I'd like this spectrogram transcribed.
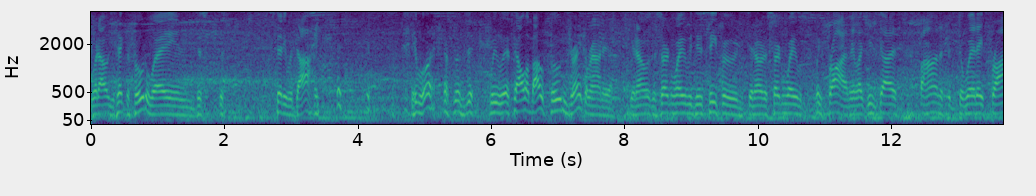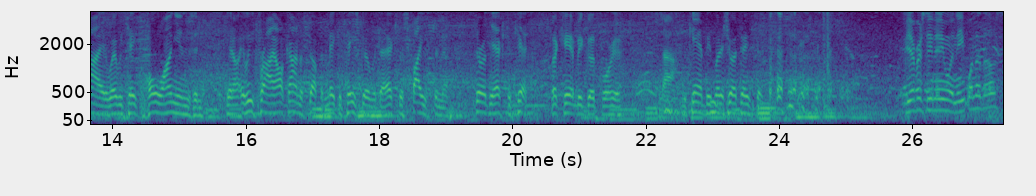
Without you take the food away, and this, this city would die. it would. we, it's all about food and drink around here. You know, the certain way we do seafood, you know, the certain way we fry. I mean, like these guys behind us, the, the way they fry, the way we take whole onions and, you know, we fry all kind of stuff and make it taste good with the extra spice and the, throw it the extra kick. That can't be good for you. Nah, it can't be, but it sure tastes good. Have you ever seen anyone eat one of those?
